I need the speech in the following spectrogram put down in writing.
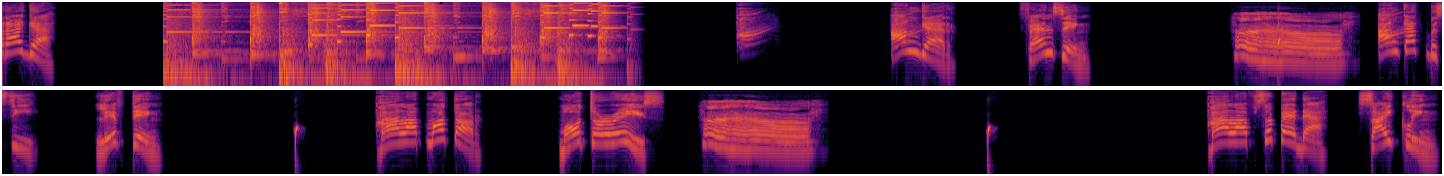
Olahraga. Anggar. Fencing. Angkat besi. Lifting. Balap motor. Motor race. Balap sepeda. Cycling.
